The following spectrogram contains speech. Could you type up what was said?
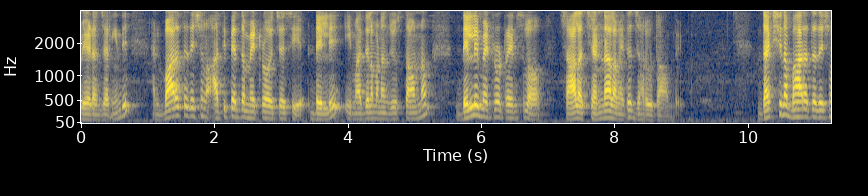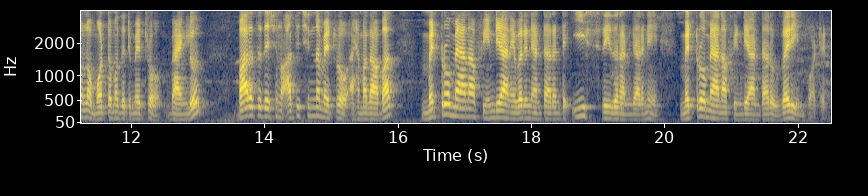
వేయడం జరిగింది. అండ్ భారతదేశంలో అతిపెద్ద మెట్రో వచ్చేసి ఢిల్లీ. ఈ మధ్యలో మనం చూస్తూ ఉన్నాం. ఢిల్లీ మెట్రో ట్రైన్స్లో చాలా చండాలం అయితే జరుగుతూ ఉంది. దక్షిణ భారతదేశంలో మొట్టమొదటి మెట్రో బెంగళూరు భారతదేశంలో అతి చిన్న metro Ahmedabad metro man of India అని ఎవరిని అంటారంటే ఈ శ్రీధరన్ గారిని. మెట్రో మ్యాన్ ఆఫ్ ఇండియా అంటారు వెరీ ఇంపార్టెంట్.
